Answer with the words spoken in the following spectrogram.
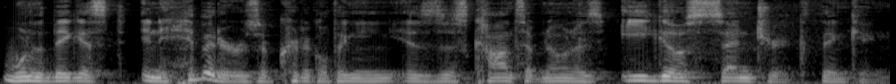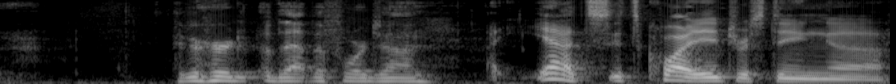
one of the biggest inhibitors of critical thinking is this concept known as egocentric thinking. Have you heard of that before, John? Yeah, it's it's quite interesting uh,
